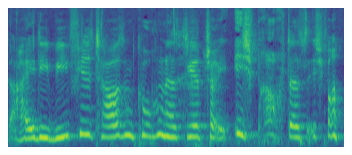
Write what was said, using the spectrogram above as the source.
Heidi, wie viel tausend Kuchen hast du jetzt schon? Ich brauche das, ich brauche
